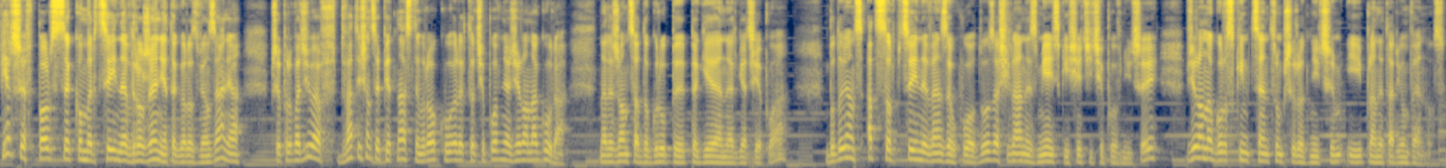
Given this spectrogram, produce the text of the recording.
Pierwsze w Polsce komercyjne wdrożenie tego rozwiązania przeprowadziła w 2015 roku elektrociepłownia Zielona Góra, należąca do grupy PGE Energia Ciepła, budując adsorpcyjny węzeł chłodu zasilany z miejskiej sieci ciepłowniczej w Zielonogórskim Centrum Przyrodniczym i Planetarium Wenus.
